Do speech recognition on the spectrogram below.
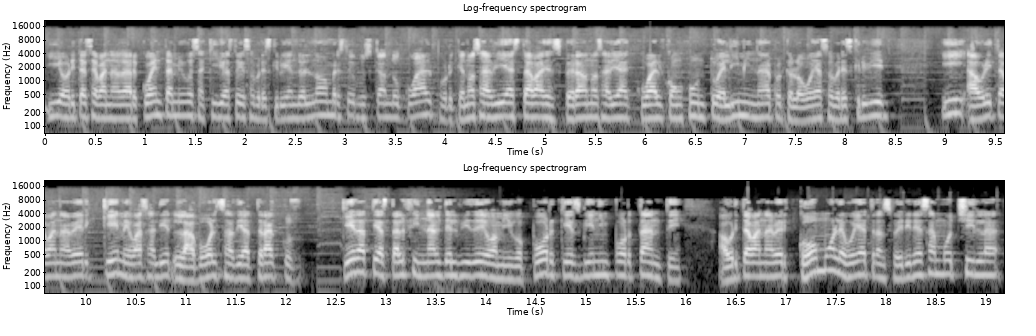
Y ahorita se van a dar cuenta amigos, aquí yo estoy sobreescribiendo el nombre, estoy buscando cuál porque no sabía, estaba desesperado, no sabía cuál conjunto eliminar porque lo voy a sobreescribir. Y ahorita van a ver que me va a salir la bolsa de atracos. Quédate hasta el final del video amigo porque es bien importante. Ahorita van a ver cómo le voy a transferir esa mochila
